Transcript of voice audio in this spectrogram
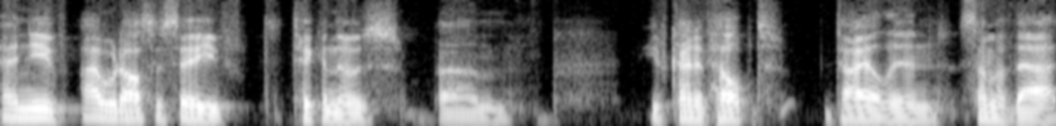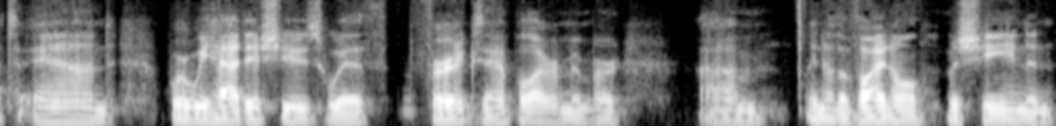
and you've I would also say you've taken those. Um, you've kind of helped dial in some of that, and where we had issues with, for example, I remember, um, you know, the vinyl machine and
